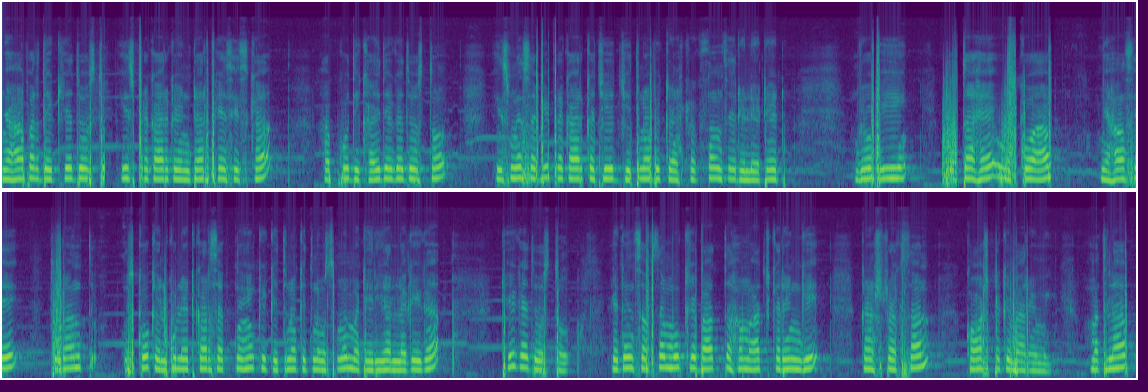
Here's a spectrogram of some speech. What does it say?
यहाँ पर देखिए दोस्तों, इस प्रकार का इंटरफेस इसका आपको दिखाई देगा दोस्तों, इसमें सभी प्रकार का चीज़ जितना भी कंस्ट्रक्शन से रिलेटेड जो भी होता है, उसको आप यहाँ से तुरंत उसको कैलकुलेट कर सकते हैं कि कितना कितना उसमें मटेरियल लगेगा। ठीक है दोस्तों, लेकिन सबसे मुख्य बात तो हम आज करेंगे कंस्ट्रक्शन कॉस्ट के बारे में। मतलब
